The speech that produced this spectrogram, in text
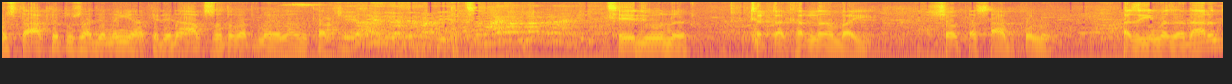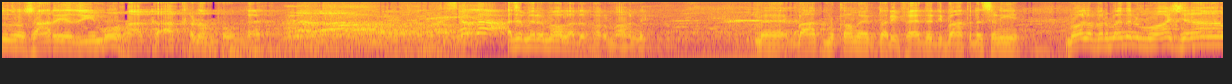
اس تا آکھے تو سا جو نہیں آکھے جنہ آکھ تو وقت میں اعلان کر چھ جون چھٹا کھرنا بھائی شوکہ صاحب کو لو عظیم ازادارن تو سارے عظیموں حق آکھنا پہنتا ہے۔ اچھا میرے مولا دے فرمان ہے۔ میں بات مقام ایک تاری فیدہ دی بات نسنی ہے۔ مولا فرمائے دن معاشرہ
